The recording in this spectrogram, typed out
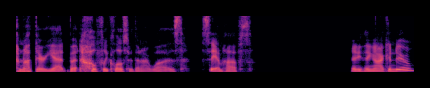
I'm not there yet, but hopefully closer than I was. Sam huffs. Anything I can do?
